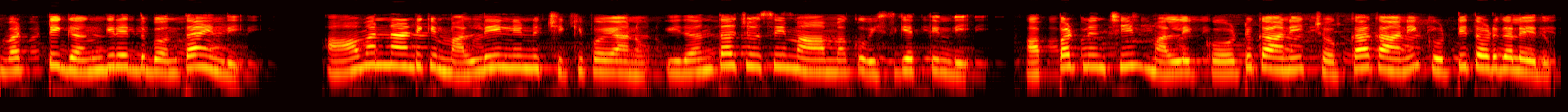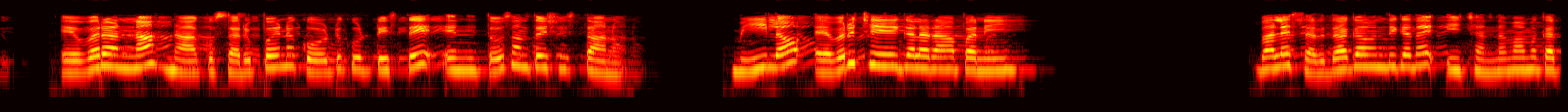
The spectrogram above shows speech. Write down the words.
వట్టి గంగిరెద్దు బొంత అయింది. ఆమన్నాటికి మళ్ళీ నిన్ను చిక్కిపోయాను. ఇదంతా చూసి మా అమ్మకు విసిగెత్తింది. అప్పట్నుంచి మళ్ళీ కోటు కాని చొక్కా కాని కుట్టి తొడగలేదు. ఎవరన్నా నాకు సరిపోయిన కోటు కుట్టిస్తే ఎంతో సంతోషిస్తాను. మీలో ఎవరు చేయగలరా పని? భలే సరదాగా ఉంది కదా ఈ చందమామ కథ.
